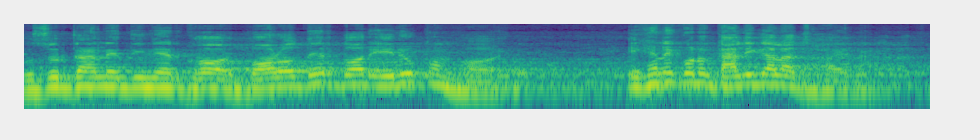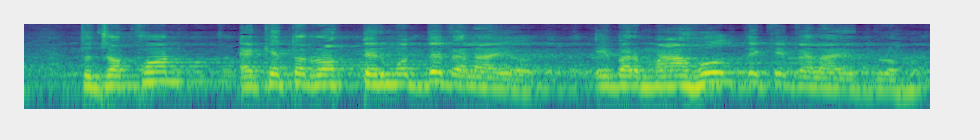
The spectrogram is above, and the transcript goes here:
হুজুরগানে দিনের ঘর, বড়দের ঘর এরকম হয়। এখানে কোনো গালিগালাজ হয় না। তো যখন একে তো রক্তের মধ্যে বেলায়ত, এবার মাহল থেকে বেলায়ত গ্রহণ।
